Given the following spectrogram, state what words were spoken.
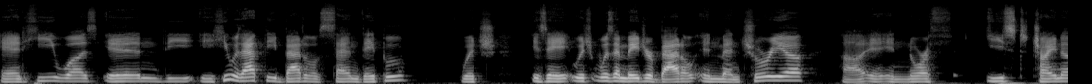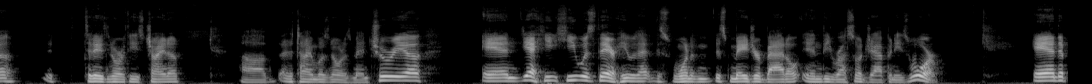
and he was in the he was at the Battle of Sandepu, which is a which was a major battle in Manchuria, uh, in, northeast China. It, today's northeast China. Uh, at the time was known as Manchuria, and yeah, he he was there. He was at this one of this major battle in the Russo-Japanese War, and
